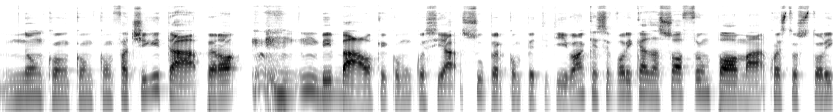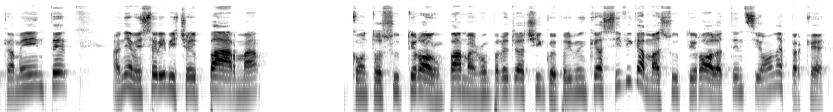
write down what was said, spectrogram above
non con, con, con, facilità, però un Bilbao che comunque sia super competitivo, anche se fuori casa soffre un po', ma questo storicamente. Andiamo in Serie B, c'è il Parma contro il Sud Tirolo, un Parma con pareggio a 5 primo in classifica, ma il Sud Tirolo attenzione perché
